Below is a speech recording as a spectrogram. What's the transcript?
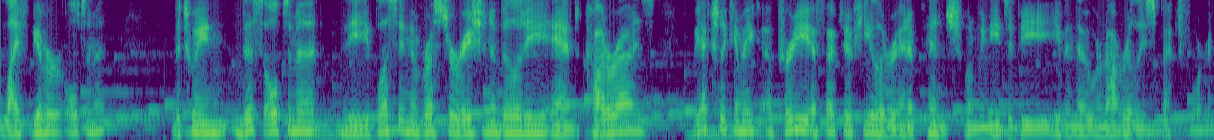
Life Giver ultimate. Between this ultimate, the Blessing of Restoration ability, and Cauterize, we actually can make a pretty effective healer in a pinch when we need to be, even though we're not really spec for it.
